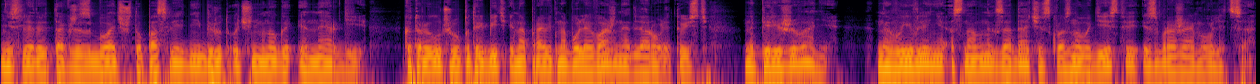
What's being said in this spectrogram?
Не следует также забывать, что последние берут очень много энергии, которую лучше употребить и направить на более важное для роли, то есть на переживание, на выявление основных задач и сквозного действия изображаемого лица.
